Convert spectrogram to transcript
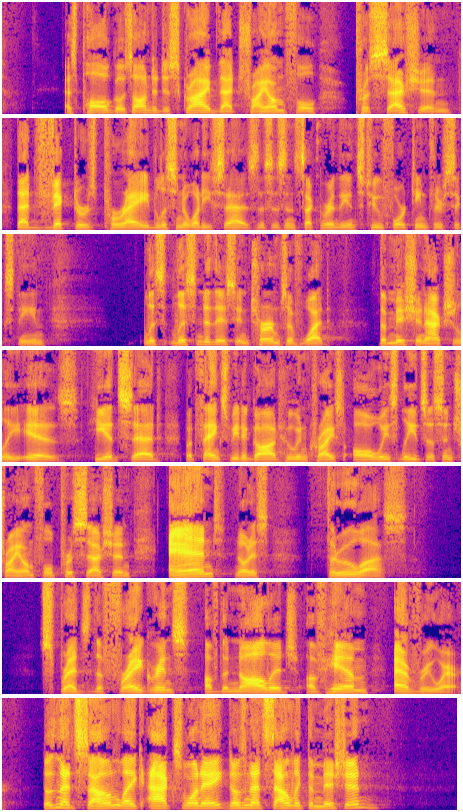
as Paul goes on to describe that triumphal procession, that victor's parade, listen to what he says. This is in 2 Corinthians 2 14 through 16. Listen, listen to this in terms of what the mission actually is. He had said, But thanks be to God who in Christ always leads us in triumphal procession and, notice, through us spreads the fragrance of the knowledge of Him everywhere. Doesn't that sound like Acts 1 8? Doesn't that sound like the mission?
